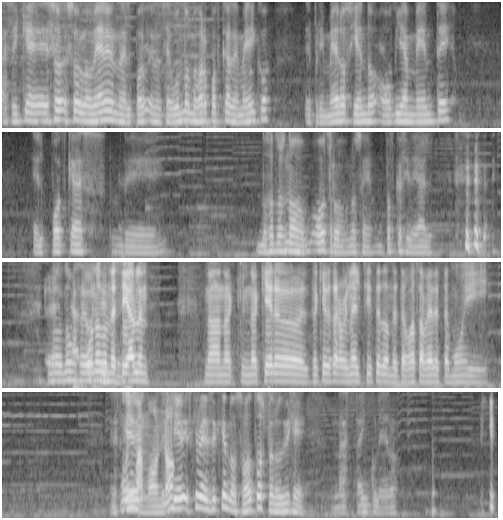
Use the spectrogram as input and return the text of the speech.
Así que eso, eso lo vean en el, en el segundo mejor podcast de México. El primero siendo, obviamente, el podcast de. Nosotros no, otro, no sé, un podcast ideal. no, no Uno donde sí hablan. No, no, no quiero. No quieres arruinar el chiste donde te vas a ver este muy. Es muy mamón, ¿no? Es que, es que iba a decir que nosotros, pero dije, no, está en culero.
